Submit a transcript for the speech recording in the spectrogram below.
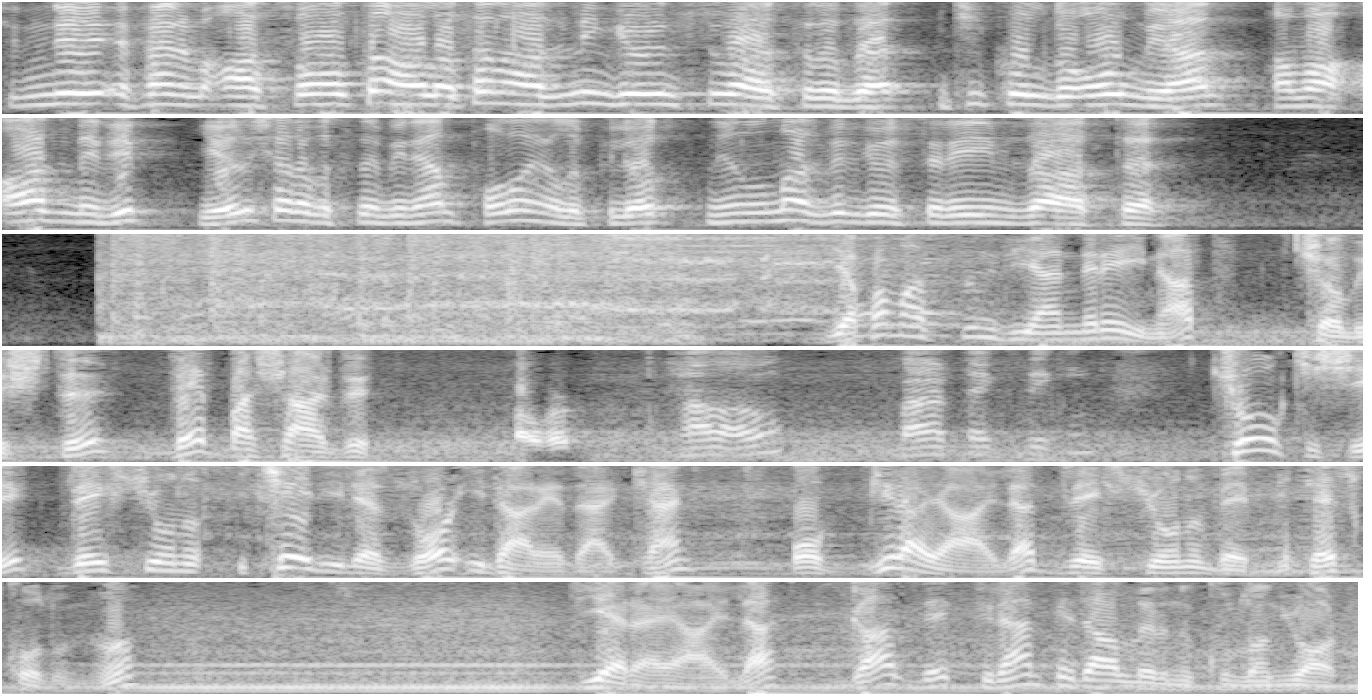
Şimdi efendim asfaltı ağlatan Azmi'nin görüntüsü var sırada. İki kolda olmayan ama azmedip yarış arabasına binen Polonyalı pilot inanılmaz bir gösteriye imza attı. Yapamazsın diyenlere inat, çalıştı ve başardı. Hello, Bartek speaking. Çoğu kişi direksiyonu iki eliyle zor idare ederken o bir ayağıyla direksiyonu ve vites kolunu, diğer ayağıyla gaz ve fren pedallarını kullanıyor.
